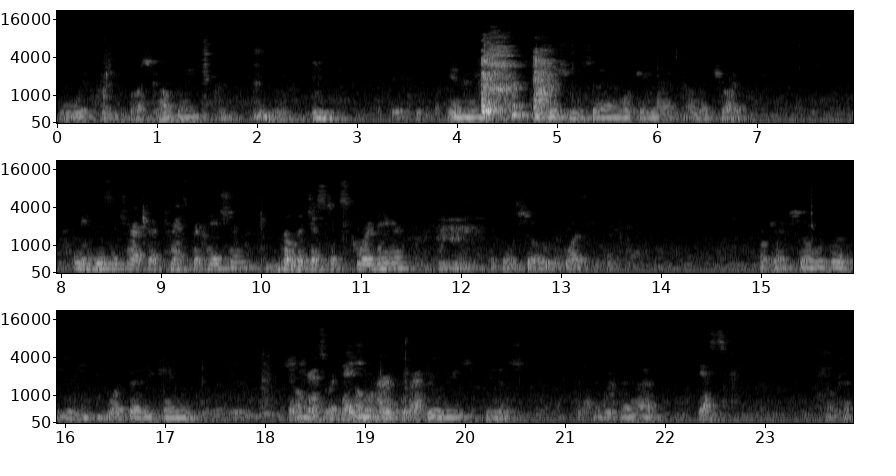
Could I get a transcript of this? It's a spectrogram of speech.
with the bus company in the positions that I'm looking at on the chart? I mean, who's in charge of transportation? The logistics coordinator? Okay, so what, okay, so the, the, what Betty came. The some of her- transportation some of her part, correct. Duties is within that, Yes. okay.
